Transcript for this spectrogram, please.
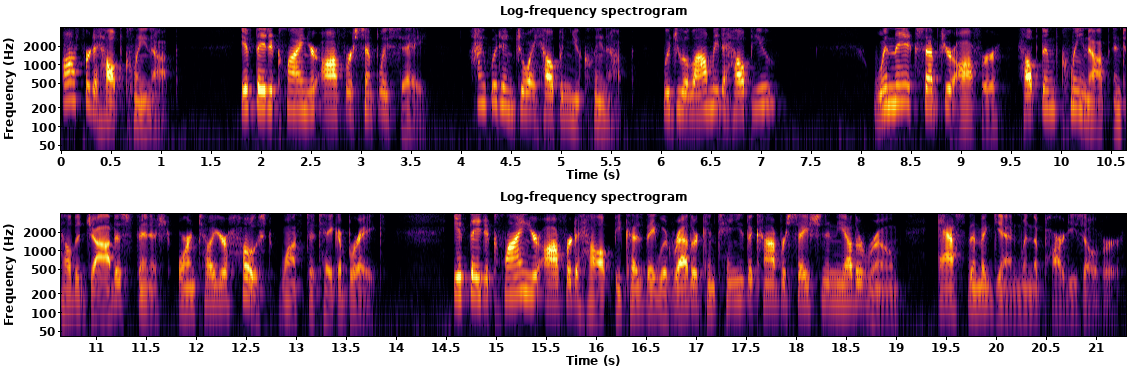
offer to help clean up. If they decline your offer, simply say, I would enjoy helping you clean up. Would you allow me to help you? When they accept your offer, help them clean up until the job is finished or until your host wants to take a break. If they decline your offer to help because they would rather continue the conversation in the other room, ask them again when the party's over.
